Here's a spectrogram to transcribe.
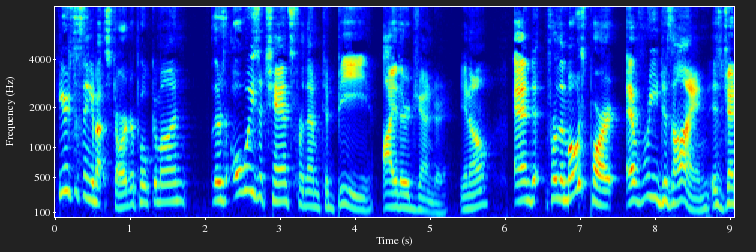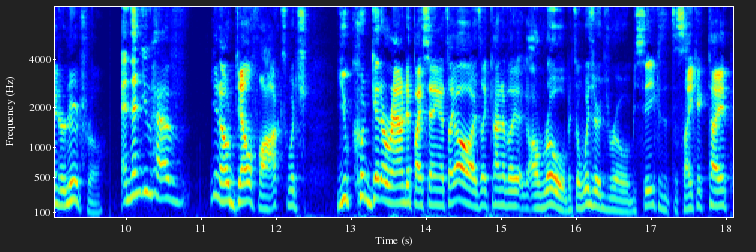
Here's the thing about starter Pokemon there's always a chance for them to be either gender, you know? And for the most part, every design is gender neutral. And then you have, you know, Delphox, which You could get around it by saying it's like, oh, it's like kind of like a robe. It's a wizard's robe, you see, because it's a psychic type.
